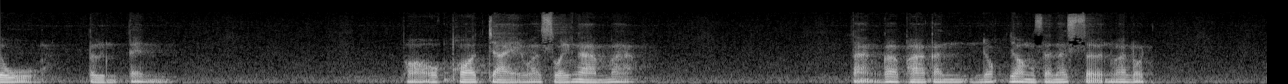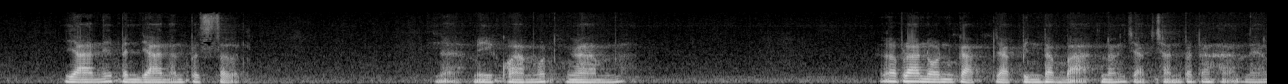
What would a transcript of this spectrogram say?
ดูตื่นเต้น พออกพอใจว่าสวยงามมาก ต่างก็พากันยกย่องสรรเสริญว่ารถยานนี้เป็นยานอันประเสริฐนะมีความงดงามนะเมื่อพระนนท์กลับจากปินตบาทหลังจากฉันปัทหารแล้ว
